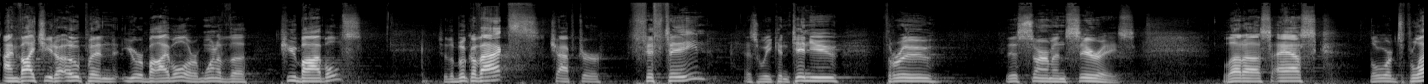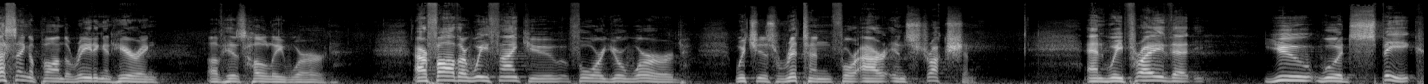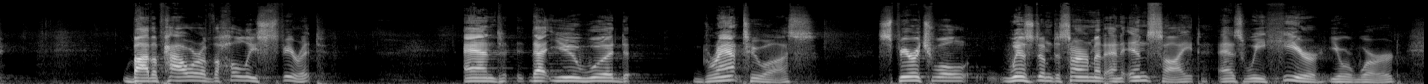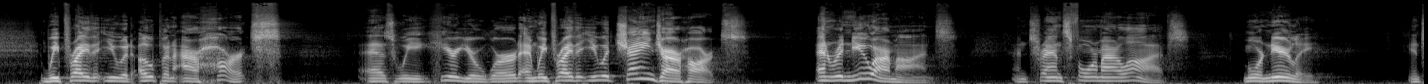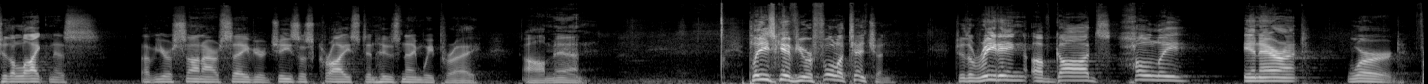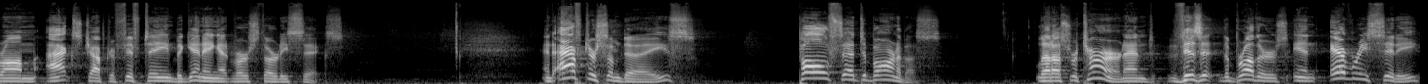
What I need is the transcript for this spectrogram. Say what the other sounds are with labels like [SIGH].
I invite you to open your Bible or one of the Pew Bibles to the book of Acts, chapter 15, as we continue through this sermon series. Let us ask the Lord's blessing upon the reading and hearing of His holy word. Our Father, we thank you for your word, which is written for our instruction. And we pray that you would speak by the power of the Holy Spirit and that you would grant to us spiritual wisdom, discernment, and insight as we hear your word. We pray that you would open our hearts as we hear your word, and we pray that you would change our hearts and renew our minds and transform our lives more nearly into the likeness of your Son, our Savior, Jesus Christ, in whose name we pray. Amen. Please give your full attention to the reading of God's holy, inerrant word from Acts chapter 15, beginning at verse 36. And after some days, Paul said to Barnabas, Let us return and visit the brothers in every city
